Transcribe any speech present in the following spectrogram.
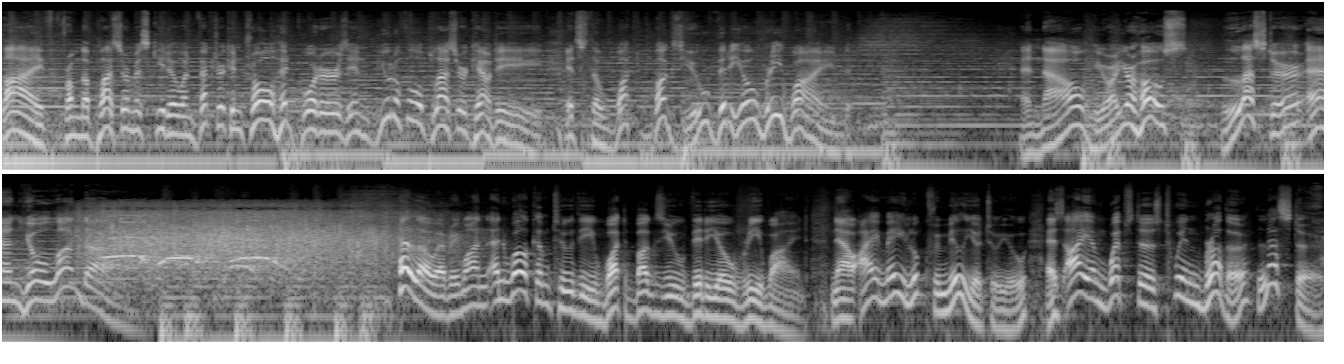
Live from the Placer Mosquito and Vector Control headquarters in beautiful Placer County, it's the What Bugs You Video Rewind. And now, here are your hosts, Lester and Yolanda. Hello, everyone, and welcome to the What Bugs You Video Rewind. Now, I may look familiar to you as I am Webster's twin brother, Lester.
